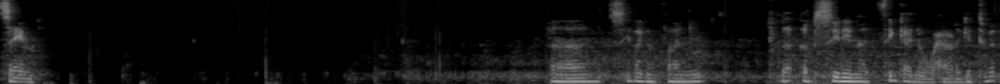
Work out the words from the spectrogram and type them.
Same. Uh, let's see if I can find that obsidian. I think I know how to get to it.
